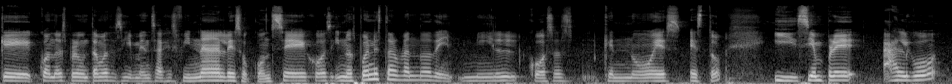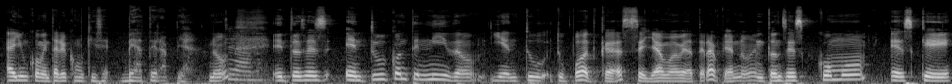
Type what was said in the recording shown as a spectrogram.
que cuando les preguntamos así mensajes finales o consejos, y nos pueden estar hablando de mil cosas que no es esto, y siempre algo, hay un comentario como que dice, ve a terapia, ¿no? Entonces, en tu contenido y en tu, tu podcast se llama Ve a terapia, ¿no? Entonces, ¿cómo es que,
